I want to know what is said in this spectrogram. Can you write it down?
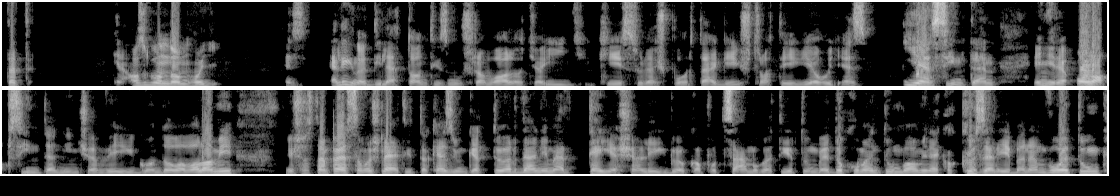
Tehát én azt gondolom, hogy ez elég nagy dilettantizmusra val, hogyha így készül egy sportági stratégia, hogy ez ilyen szinten, ennyire alapszinten nincsen végig gondolva valami, és aztán persze most lehet itt a kezünket tördelni, mert teljesen légből kapott számokat írtunk be egy dokumentumba, aminek a közelében nem voltunk,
